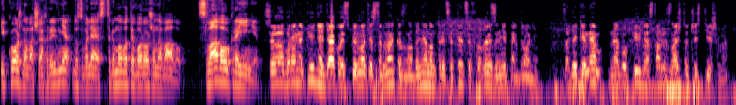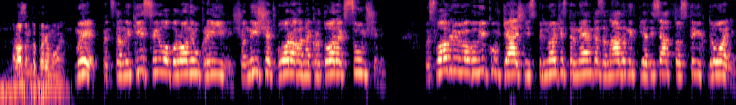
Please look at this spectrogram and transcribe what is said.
і кожна ваша гривня дозволяє стримувати ворожу навалу. Слава Україні! Сили оборони Півдня дякую спільноті Стерненка за надання нам 30 цифрових зенітних дронів. Завдяки ним небо півдня стане значно чистішими. Разом до перемоги. Ми, представники Сил оборони України, що нищать ворога на кордонах Сумщини, висловлюємо велику вдячність спільноті Стерненка за наданих 50 товстих дронів,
